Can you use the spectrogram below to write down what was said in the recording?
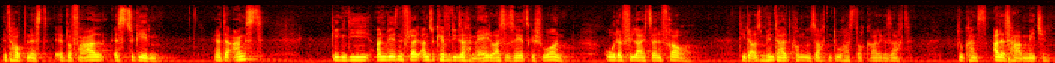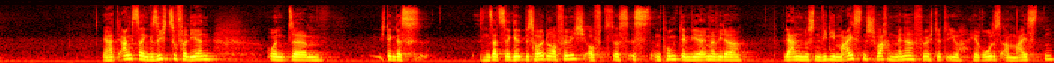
enthaupten lässt. Er befahl, es zu geben. Er hatte Angst, gegen die Anwesenden vielleicht anzukämpfen, die gesagt haben, hey, du hast es ja jetzt geschworen. Oder vielleicht seine Frau, die da aus dem Hinterhalt kommt und sagt, du hast doch gerade gesagt, du kannst alles haben, Mädchen. Er hat Angst, sein Gesicht zu verlieren. Und ähm, ich denke, das ist ein Satz, der gilt bis heute noch für mich oft. Das ist ein Punkt, den wir immer wieder lernen müssen. Wie die meisten schwachen Männer fürchtete Herodes am meisten,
